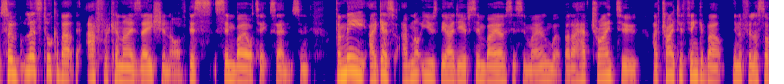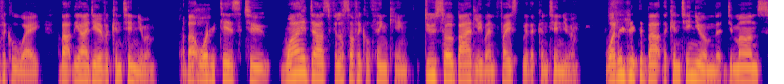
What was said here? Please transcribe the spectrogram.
So let's talk about the Africanization of this symbiotic sense. And for me, I guess I've not used the idea of symbiosis in my own work, but I have tried to I've tried to think about in a philosophical way about the idea of a continuum, about what mm-hmm. it is to why does philosophical thinking do so badly when faced with a continuum? What is it about the continuum that demands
